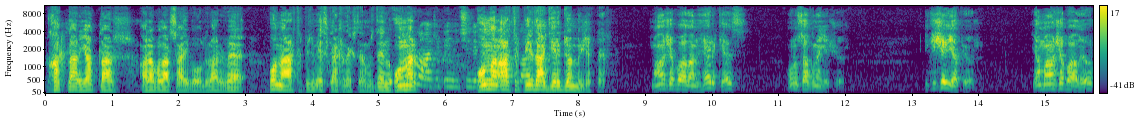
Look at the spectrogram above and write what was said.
Katlar, yatlar, arabalar sahibi oldular ve onlar artık bizim eski arkadaşlarımız değil. Onlar onlar artık bir daha geri dönmeyecekler. Maaşa bağlanan herkes onun safına geçiyor. İki şey yapıyor. Ya maaşa bağlıyor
